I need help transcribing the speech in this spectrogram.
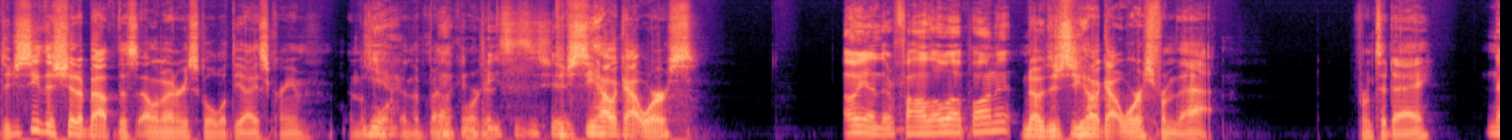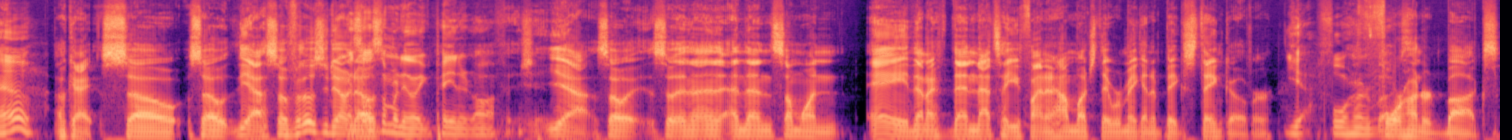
Did you see the shit about this elementary school with the ice cream in the Yeah, board, in the, in the fucking board pieces of shit. Did you see how it got worse? Oh yeah, their follow up on it. No, did you see how it got worse from that? From today? No, Okay, so so yeah, so for those who don't saw know, somebody like paid it off and shit. Yeah. So so and then, and then someone a then I then that's how you find out how much they were making a big stink over Yeah, four hundred. four hundred bucks,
